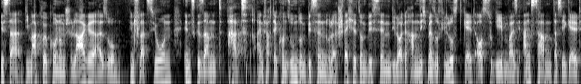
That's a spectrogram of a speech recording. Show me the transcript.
ist da die makroökonomische Lage, also Inflation. Insgesamt hat einfach der Konsum so ein bisschen oder schwächelt so ein bisschen. Die Leute haben nicht mehr so viel Lust, Geld auszugeben, weil sie Angst haben, dass ihr Geld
